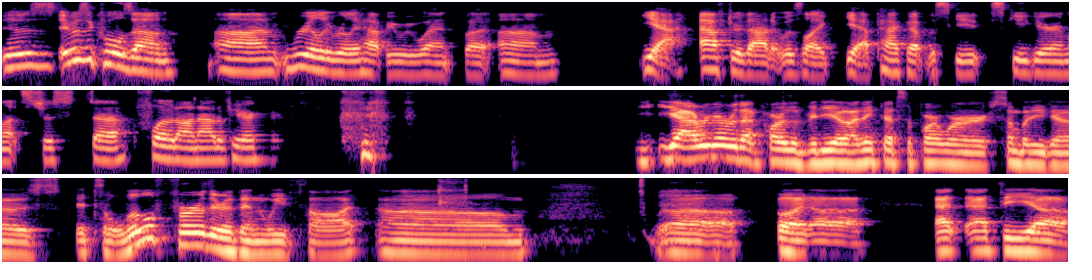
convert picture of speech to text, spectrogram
it was it was a cool zone. Uh, I'm really really happy we went, but um, yeah, after that it was like yeah, pack up the ski ski gear and let's just uh, float on out of here. yeah, I remember that part of the video. I think that's the part where somebody goes, "It's a little further than we thought." Um, uh, but uh, at at the uh,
